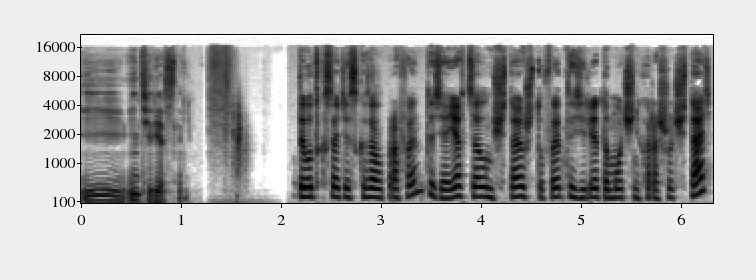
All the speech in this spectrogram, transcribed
и интересной. Ты вот, кстати, сказал про фэнтези, а я в целом считаю, что фэнтези летом очень хорошо читать,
